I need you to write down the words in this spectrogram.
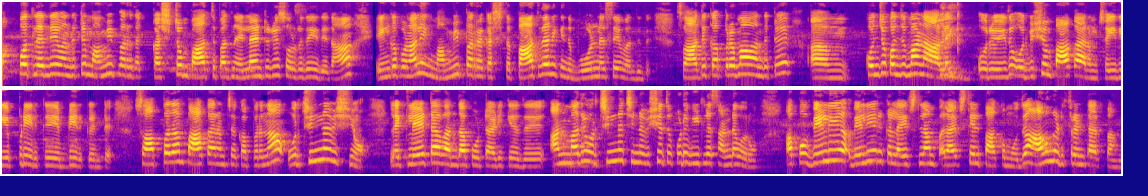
அப்போத்துலேருந்தே வந்துட்டு மம்மி படுற கஷ்டம் பார்த்து பார்த்து நான் எல்லா இன்டர்வியூ சொல்கிறதே இதுதான். எங்கே போனாலும் எங்கள் மம்மி படுற கஷ்டத்தை பார்த்து தான் எனக்கு இந்த போல்னஸே வந்தது. ஸோ அதுக்கப்புறமா வந்துட்டு கொஞ்சம் கொஞ்சமாக நான் லைக் ஒரு இது ஒரு விஷயம் பார்க்க ஆரம்பித்தேன் இது எப்படி இருக்குது எப்படி இருக்குன்ட்டு. ஸோ அப்போ தான் பார்க்க ஆரம்பிச்சதுக்கப்புறம் தான் ஒரு சின்ன விஷயம். லைக் லேட்டாக வந்தால் போட்டு அடிக்கிறது அந்த மாதிரி ஒரு சின்ன சின்ன விஷயத்துக்கு கூட வீட்டில் சண்டை வரும். அப்போது வெளியே வெளியே இருக்க லைஃப்ஸ்லாம் லைஃப் ஸ்டைல் பார்க்கும்போது அவங்க டிஃப்ரெண்ட்டாக இருப்பாங்க.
